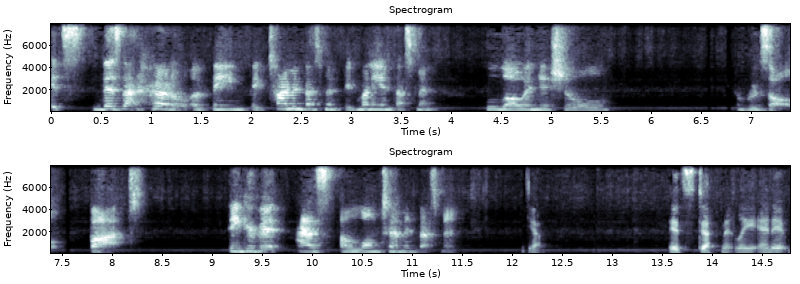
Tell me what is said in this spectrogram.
it's there's that hurdle of being big time investment, big money investment, low initial result, but think of it as a long-term investment. Yeah. It's definitely and it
